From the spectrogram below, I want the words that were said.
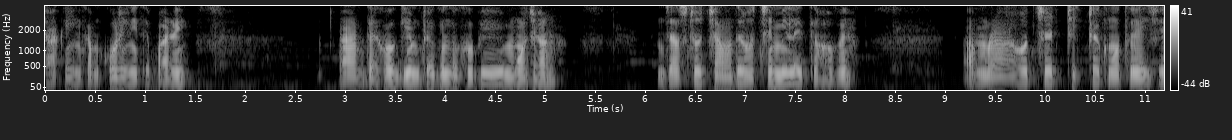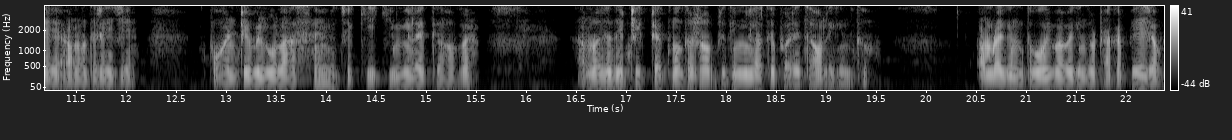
টাকা ইনকাম করে নিতে পারি। আর দেখো গেমটা কিন্তু খুবই মজার জাস্ট হচ্ছে আমাদের হচ্ছে মিলাইতে হবে। আমরা হচ্ছে ঠিকঠাক মতো এই যে আমাদের এই যে পয়েন্ট টেবিলগুলো আছে, যে কি কি মিলাইতে হবে। আমরা যদি ঠিকঠাক মতো সব যদি মিলাতে পারি, তাহলে কিন্তু আমরা কিন্তু ওইভাবে কিন্তু টাকা পেয়ে যাব।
